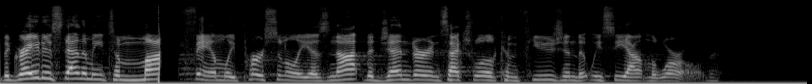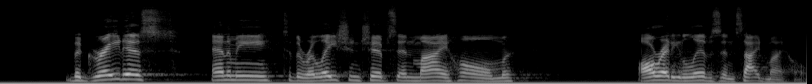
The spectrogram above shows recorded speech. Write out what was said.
The greatest enemy to my family personally is not the gender and sexual confusion that we see out in the world. The greatest enemy to the relationships in my home already lives inside my home.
